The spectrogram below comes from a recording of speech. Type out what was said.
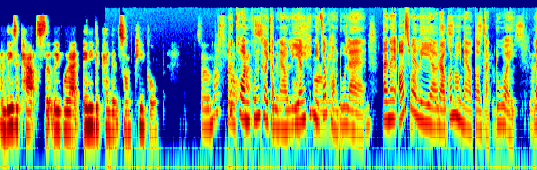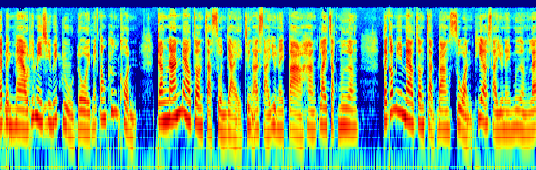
and these are cats that live without any dependence on people. ทุกคนคุ้นเคยกับแมวเลี้ยงที่มีเจ้าของดูแล แต่ในออสเตรเลียเราก็มีแมวจรจัดด้วย และเป็นแมวที่มีชีวิตอยู่โดยไม่ต้องพึ่งคน ดังนั้นแมวจรจัดส่วนใหญ่จึงอาศัยอยู่ในป่าห่างไกลจากเมือง แต่ก็มีแมวจรจัดบางส่วนที่อาศัยอยู่ในเมืองและ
